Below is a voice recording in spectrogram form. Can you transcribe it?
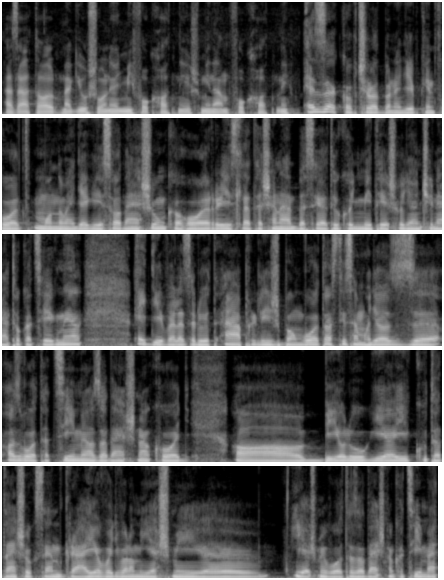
ezáltal megjósolni, hogy mi fog hatni és mi nem fog hatni. Ezzel kapcsolatban egyébként volt, mondom, egy egész adásunk, ahol részletesen átbeszéltük, hogy mit és hogyan csináltok a cégnél. Egy évvel ezelőtt áprilisban volt, azt hiszem, hogy az, az volt a címe az adásnak, hogy a biológiai kutatások szent grája, vagy valami ilyesmi ilyesmi volt az adásnak a címe.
